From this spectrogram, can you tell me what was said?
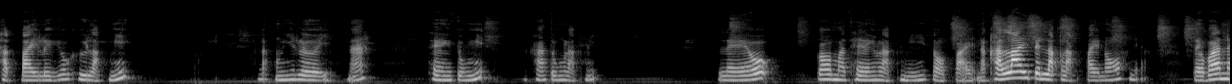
ถัดไปเลยก็คือหลักนี้ หลักนี้เลยนะ แทงตรงนี้นะคะตรงหลักนี้ แล้วก็มาแทงหลักนี้ต่อไปนะคะ ไล่เป็นหลักๆไปเนาะเนี่ย แต่ว่าใน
